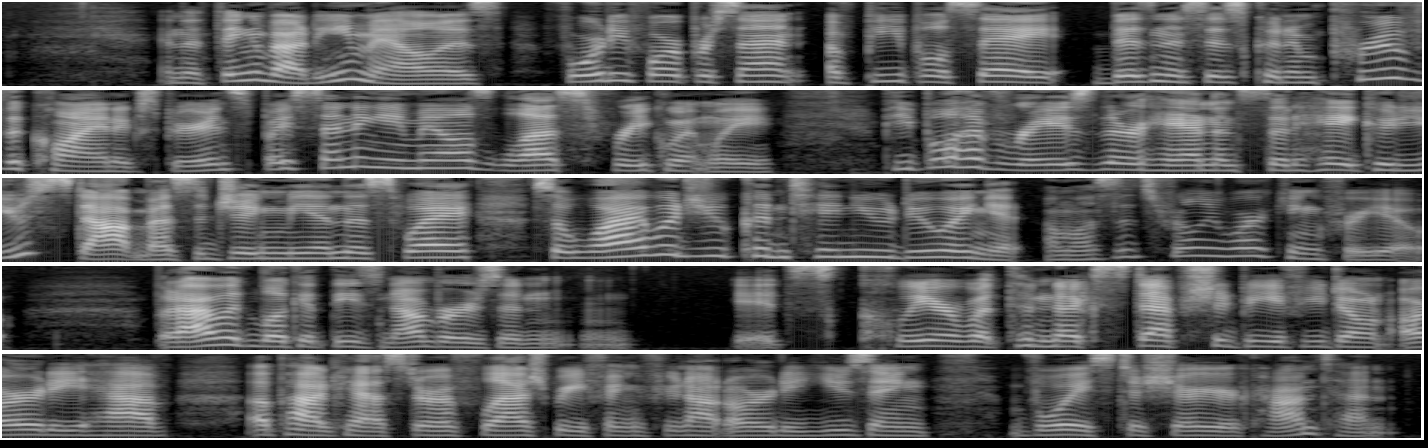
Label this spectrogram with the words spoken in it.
And the thing about email is 44% of people say businesses could improve the client experience by sending emails less frequently. People have raised their hand and said, hey, could you stop messaging me in this way? So why would you continue doing it unless it's really working for you? But I would look at these numbers and it's clear what the next step should be if you don't already have a podcast or a flash briefing, if you're not already using voice to share your content.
